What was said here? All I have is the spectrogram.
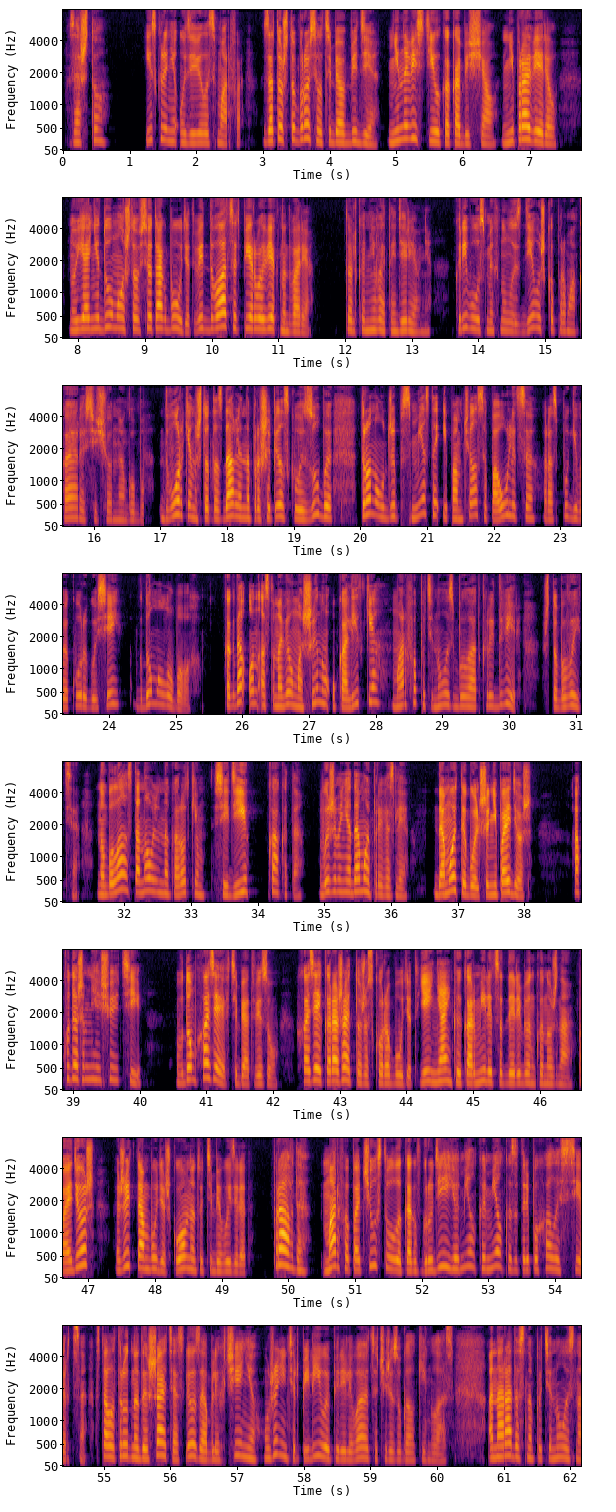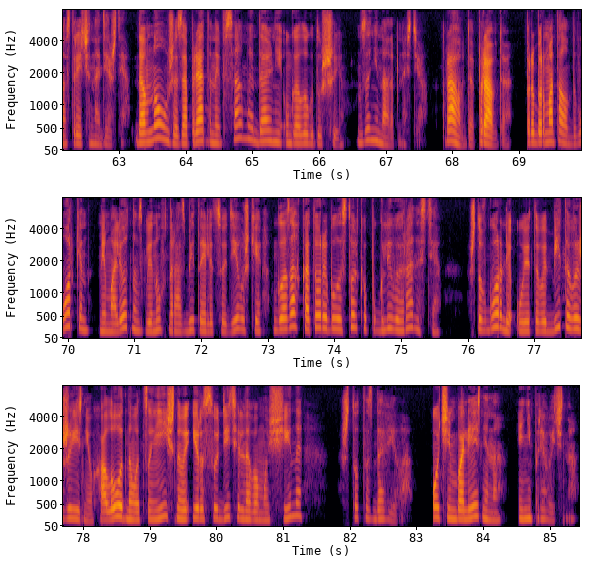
«За что?» — искренне удивилась Марфа. «За то, что бросил тебя в беде, не навестил, как обещал, не проверил. Но я не думал, что все так будет, ведь двадцать первый век на дворе». Только не в этой деревне. Криво усмехнулась девушка, промокая рассеченную губу. Дворкин что-то сдавленно прошипел сквозь зубы, тронул джип с места и помчался по улице, распугивая куры гусей, к дому Лобовых. Когда он остановил машину у калитки, Марфа потянулась было открыть дверь, чтобы выйти, но была остановлена коротким «Сиди!» «Как это? Вы же меня домой привезли!» «Домой ты больше не пойдешь!» «А куда же мне еще идти?» В дом хозяев тебя отвезу. Хозяйка рожать тоже скоро будет. Ей нянька и кормилица для ребенка нужна. Пойдешь? Жить там будешь, комнату тебе выделят». «Правда?» Марфа почувствовала, как в груди ее мелко-мелко затрепухалось сердце. Стало трудно дышать, а слезы облегчения уже нетерпеливо переливаются через уголки глаз. Она радостно потянулась навстречу надежде, давно уже запрятанной в самый дальний уголок души, за ненадобностью. «Правда, правда», Пробормотал Дворкин, мимолетно взглянув на разбитое лицо девушки, в глазах которой было столько пугливой радости, что в горле у этого битого жизнью, холодного, циничного и рассудительного мужчины что-то сдавило. Очень болезненно и непривычно.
